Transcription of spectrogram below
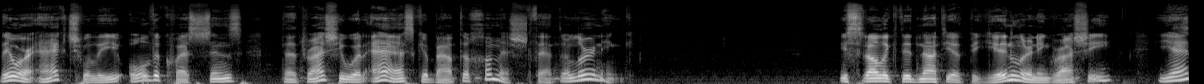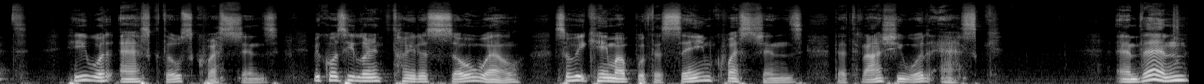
They were actually all the questions that Rashi would ask about the Chumash that they're learning. Yisraelik did not yet begin learning Rashi, yet he would ask those questions because he learned Titus so well, so he came up with the same questions that Rashi would ask. And then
